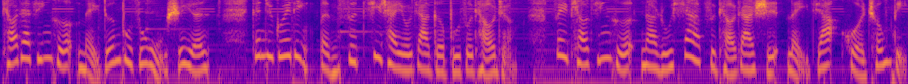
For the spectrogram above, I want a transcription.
调价金额每吨不足五十元。根据规定，本次汽柴油价格不做调整，未调金额纳入下次调价时累加或冲抵。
